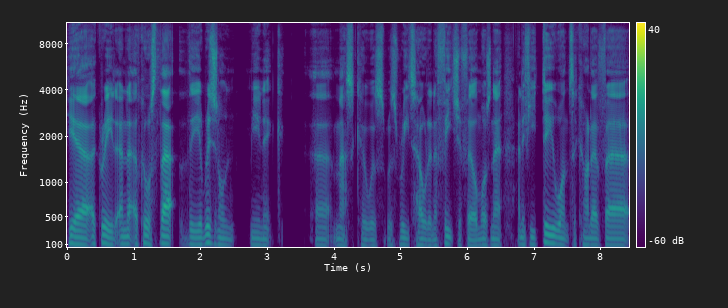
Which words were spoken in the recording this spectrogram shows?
Yeah, agreed. And of course, that the original Munich uh, massacre was was retold in a feature film, wasn't it? And if you do want to kind of uh,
